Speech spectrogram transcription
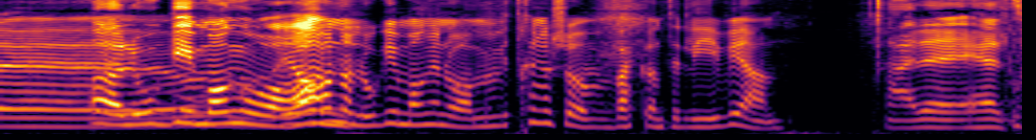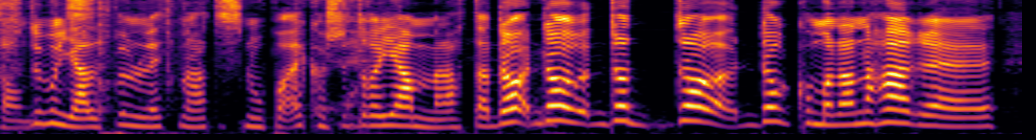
eh, Han har ligget i mange år, Ja, han. har ligget i mange år, men vi trenger ikke å vekke han til live igjen. Nei, det er helt Uff, sant. du må hjelpe meg litt med dette snopet. Jeg kan ikke dra hjem med dette. Da, da, da, da, kommer denne her eh,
